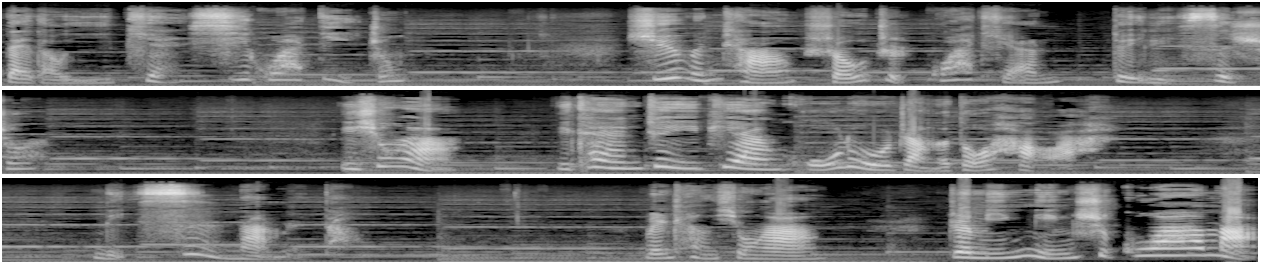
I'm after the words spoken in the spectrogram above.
带到一片西瓜地中，徐文长手指瓜田。对李四说：“李兄啊，你看这一片葫芦长得多好啊！”李四纳闷道：“文长兄啊，这明明是瓜嘛，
